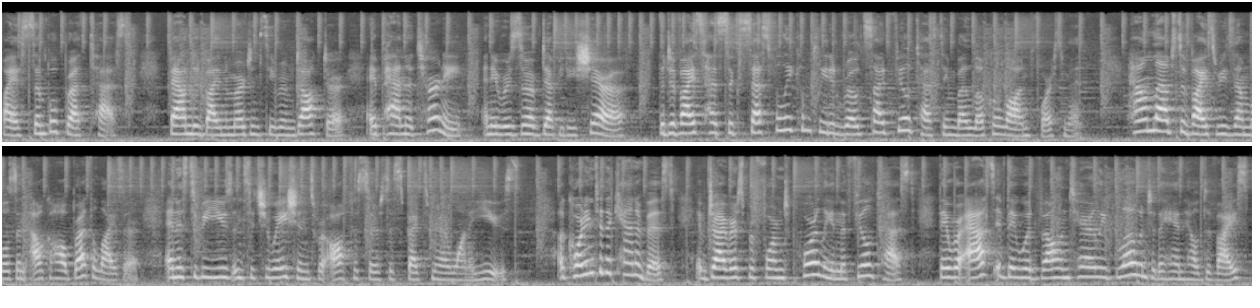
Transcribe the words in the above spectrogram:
by a simple breath test. Founded by an emergency room doctor, a patent attorney, and a reserve deputy sheriff, the device has successfully completed roadside field testing by local law enforcement. Hound Labs' device resembles an alcohol breathalyzer and is to be used in situations where officers suspect marijuana use. According to the Cannabist, if drivers performed poorly in the field test, they were asked if they would voluntarily blow into the handheld device,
